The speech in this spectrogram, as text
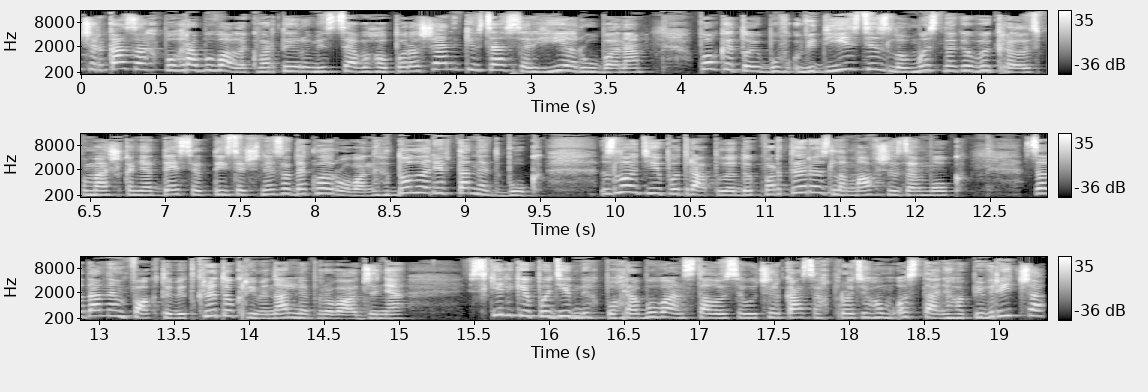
Черкасах пограбували квартиру місцевого порошенківця Сергія Рубана. Поки той був у від'їзді, зловмисники викрали з помешкання 10 тисяч незадекларованих доларів та нетбук. Злодії потрапили до квартири, зламавши замок. За даним факту відкрито кримінальне провадження. Скільки подібних пограбувань сталося у Черкасах протягом останнього півріччя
